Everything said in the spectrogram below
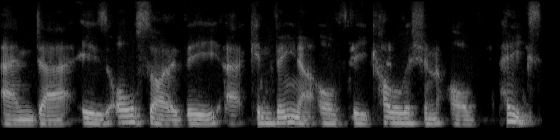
and uh, is also the uh, convener of the Coalition of Peaks,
